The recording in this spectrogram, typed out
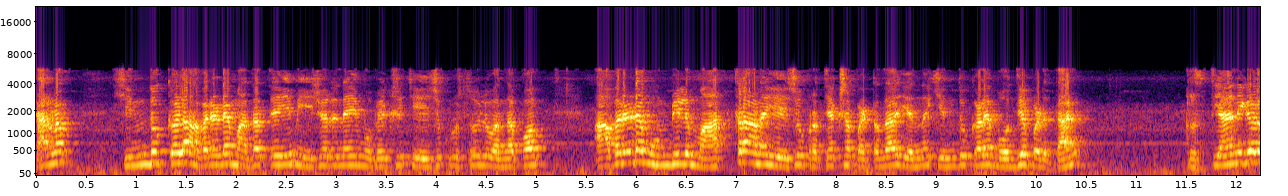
കാരണം ഹിന്ദുക്കൾ അവരുടെ മതത്തെയും ഈശ്വരനെയും ഉപേക്ഷിച്ച് യേശു ക്രിസ്തുവിൽ വന്നപ്പോൾ അവരുടെ മുമ്പിൽ മാത്രമാണ് യേശു പ്രത്യക്ഷപ്പെട്ടത് എന്ന് ഹിന്ദുക്കളെ ബോധ്യപ്പെടുത്താൻ ക്രിസ്ത്യാനികൾ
